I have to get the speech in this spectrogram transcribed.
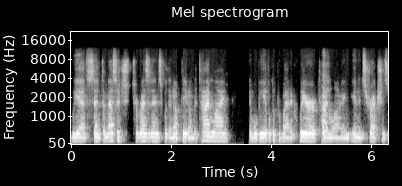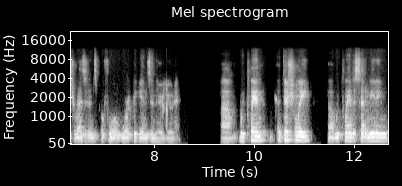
we have sent a message to residents with an update on the timeline, and we'll be able to provide a clearer timeline and instructions to residents before work begins in their unit. Um, we plan, additionally, uh, we plan to set a meeting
